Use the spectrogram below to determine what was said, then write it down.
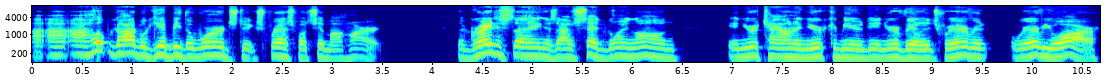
I, I hope God will give me the words to express what's in my heart. The greatest thing, as I've said, going on in your town, in your community, in your village, wherever wherever you are,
